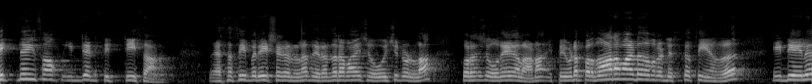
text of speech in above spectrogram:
നിക്നെയിംസ് ഓഫ് ഇന്ത്യൻ സിറ്റീസാണ് എസ് എസ് സി പരീക്ഷകളിൽ നിരന്തരമായി ചോദിച്ചിട്ടുള്ള കുറച്ച് ചോദ്യങ്ങളാണ്. ഇപ്പോൾ ഇവിടെ പ്രധാനമായിട്ട് നമ്മൾ ഡിസ്കസ് ചെയ്യുന്നത് ഇന്ത്യയിലെ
